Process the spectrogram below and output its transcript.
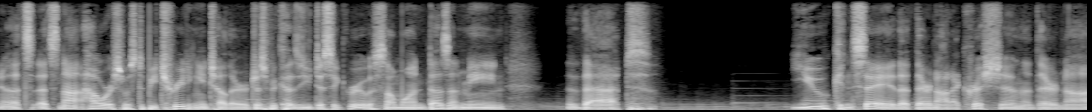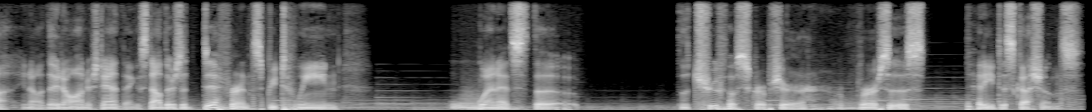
You know, that's that's not how we're supposed to be treating each other. Just because you disagree with someone doesn't mean that you can say that they're not a Christian, that they're not, you know, they don't understand things. Now, there's a difference between when it's the the truth of Scripture versus petty discussions,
